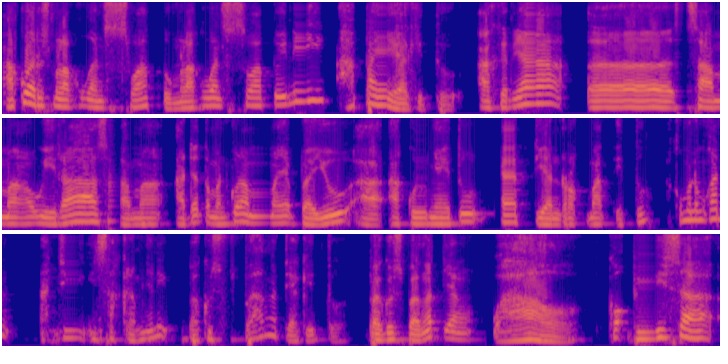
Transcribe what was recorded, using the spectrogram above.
Aku harus melakukan sesuatu. Melakukan sesuatu ini apa ya gitu. Akhirnya eh, sama Wira sama ada temanku namanya Bayu, a- akunnya itu @dianrockmat itu. Aku menemukan anjing Instagramnya nih bagus banget ya gitu. Bagus banget yang wow, kok bisa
